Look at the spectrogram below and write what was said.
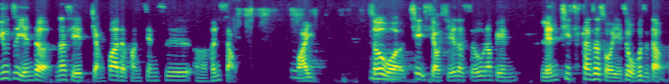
幼稚园的那些讲话的方向是呃很少华语，所以我去小学的时候那边连去上厕所也是我不知道。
